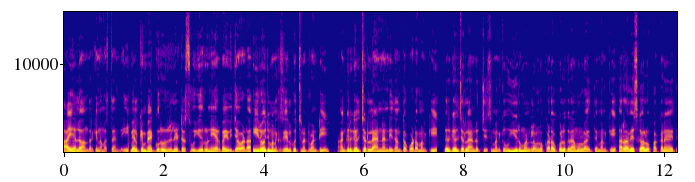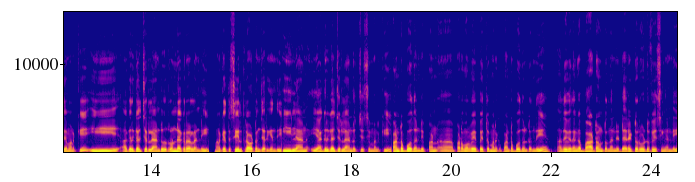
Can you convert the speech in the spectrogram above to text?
హాయ్ హలో అందరికీ నమస్తే అండి. Welcome back Guru realtors Uyyuru near by Vijayawada. ఈ రోజు మనకి సేల్కి వచ్చినటువంటి అగ్రికల్చర్ ల్యాండ్ అండి. ఇదంతా కూడా మనకి అగ్రికల్చర్ ల్యాండ్ వచ్చేసి మనకి ఉయ్యూరు మండలంలో కడవకొల్లు గ్రామంలో అయితే మనకి రవేష్ కాలువ పక్కనే అయితే మనకి ఈ అగ్రికల్చర్ ల్యాండ్ రెండు ఎకరాలండి. మనకైతే సేల్కి రావడం జరిగింది. ఈ ల్యాండ్ ఈ అగ్రికల్చర్ ల్యాండ్ వచ్చేసి మనకి పంట బోదండి పడమర వైపు అయితే మనకి పంట బోధ ఉంటుంది. అదే విధంగా బాట ఉంటుందండి. డైరెక్ట్ రోడ్డు ఫేసింగ్ అండి.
